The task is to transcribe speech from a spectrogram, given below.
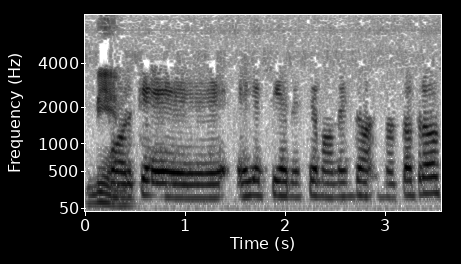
Bien. Porque él decía en ese momento, nosotros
